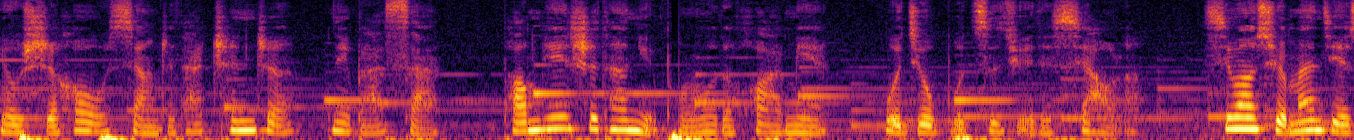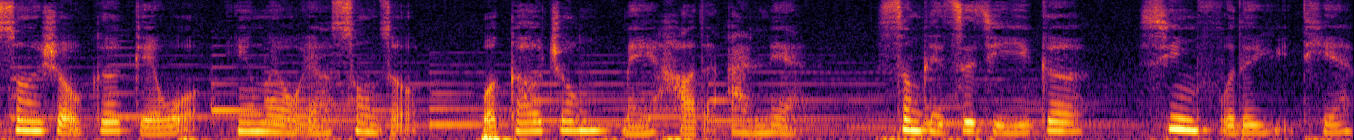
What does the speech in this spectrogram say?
有时候想着他撑着那把伞，旁边是他女朋友的画面，我就不自觉地笑了。希望雪曼姐送一首歌给我，因为我要送走我高中美好的暗恋，送给自己一个幸福的雨天。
